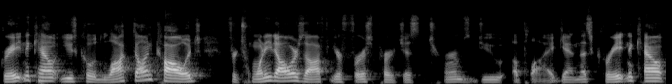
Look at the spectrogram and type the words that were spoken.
create an account, use code Locked On College for twenty dollars off your first purchase. Terms do apply. Again, that's create an account,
